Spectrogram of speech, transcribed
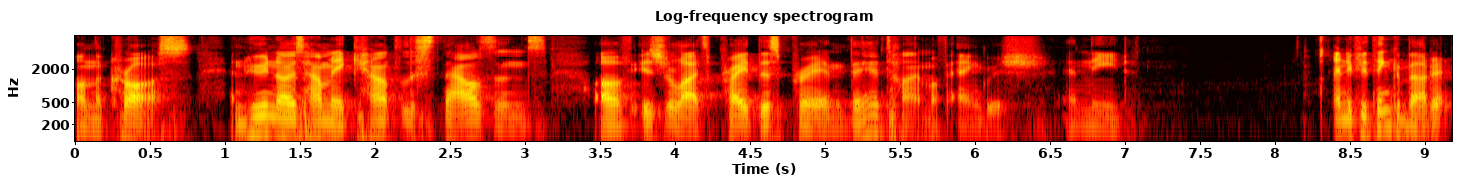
on the cross. And who knows how many countless thousands of Israelites prayed this prayer in their time of anguish and need. And if you think about it,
